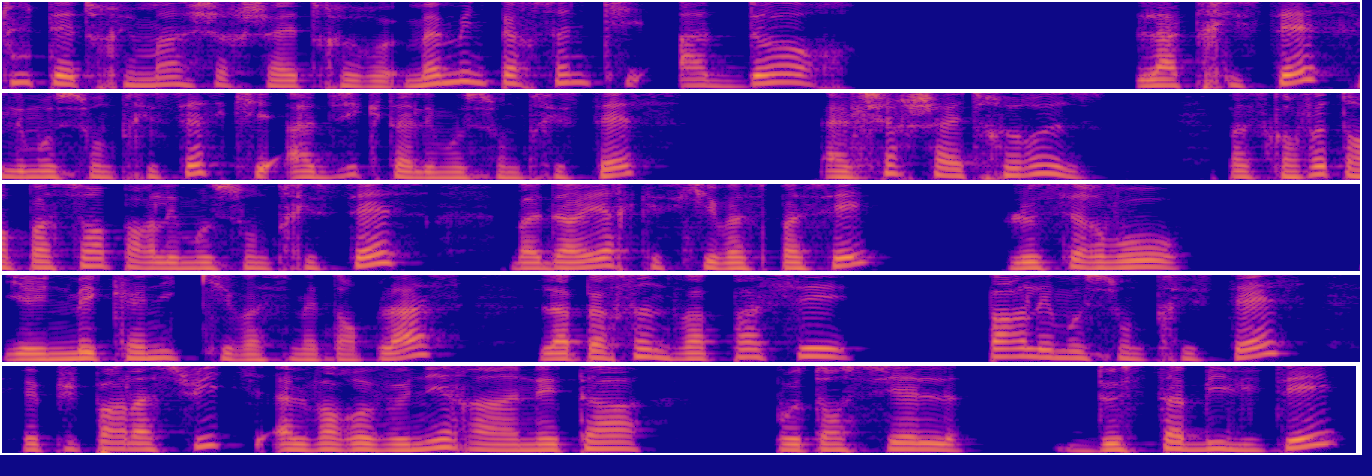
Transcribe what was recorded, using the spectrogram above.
Tout être humain cherche à être heureux. Même une personne qui adore la tristesse, l'émotion de tristesse, qui est addict à l'émotion de tristesse, elle cherche à être heureuse. Parce qu'en fait, en passant par l'émotion de tristesse, bah derrière, qu'est-ce qui va se passer? Le cerveau, il y a une mécanique qui va se mettre en place. La personne va passer par l'émotion de tristesse, et puis par la suite, elle va revenir à un état potentiel de stabilité.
